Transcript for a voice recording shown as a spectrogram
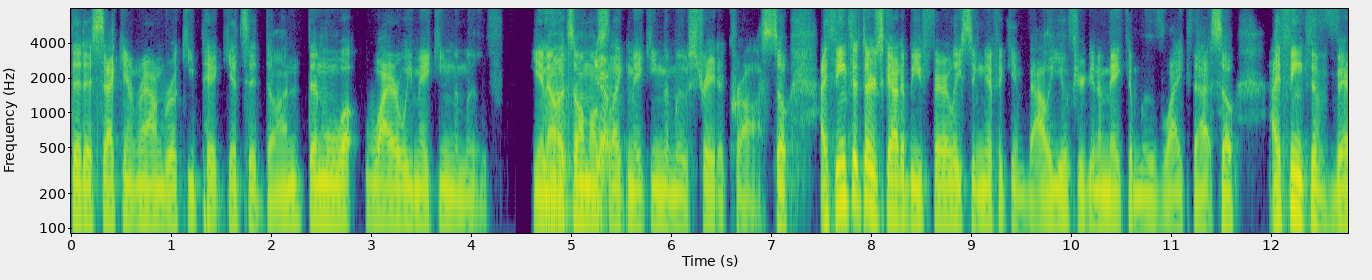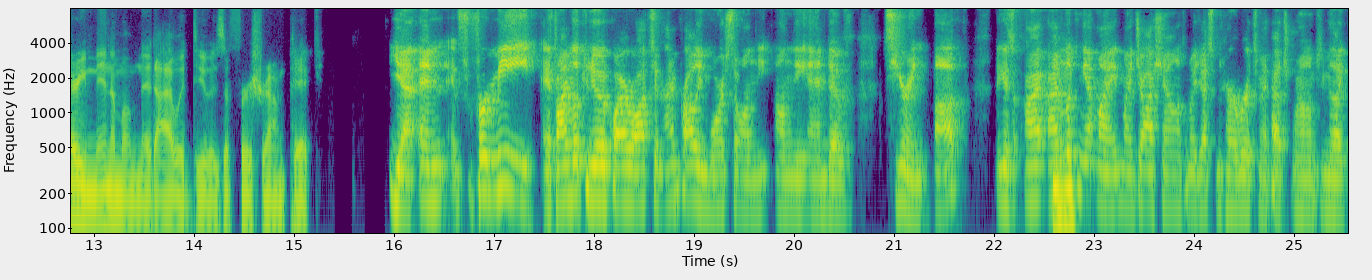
that a second round rookie pick gets it done, then what? Why are we making the move? You know, Mhm. it's almost Yeah. like making the move straight across. So I think that there's got to be fairly significant value if you're going to make a move like that. So I think the very minimum that I would do is a first round pick. Yeah, and for me, if I'm looking to acquire Watson, I'm probably more so on the on the end of tearing up because I, I'm Mhm. looking at my my Josh Allen, my Justin Herberts, my Patrick Mahomes, and be like,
